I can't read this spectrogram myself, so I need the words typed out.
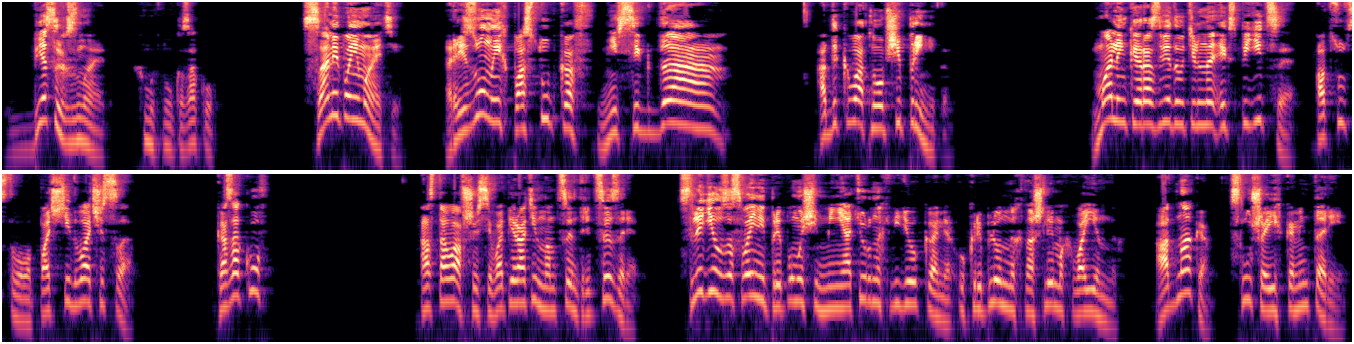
Бес их знает, хмыкнул Казаков. Сами понимаете, резоны их поступков не всегда адекватно общепринятым. Маленькая разведывательная экспедиция отсутствовала почти два часа. Казаков, остававшийся в оперативном центре Цезаря, Следил за своими при помощи миниатюрных видеокамер, укрепленных на шлемах военных. Однако, слушая их комментарии,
